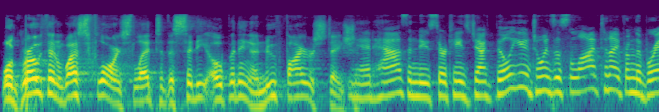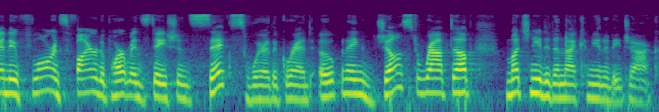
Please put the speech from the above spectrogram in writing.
Well, growth in West Florence led to the city opening a new fire station. It has. And News 13's Jack Billieu joins us live tonight from the brand new Florence Fire Department Station 6, where the grand opening just wrapped up. Much needed in that community, Jack.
